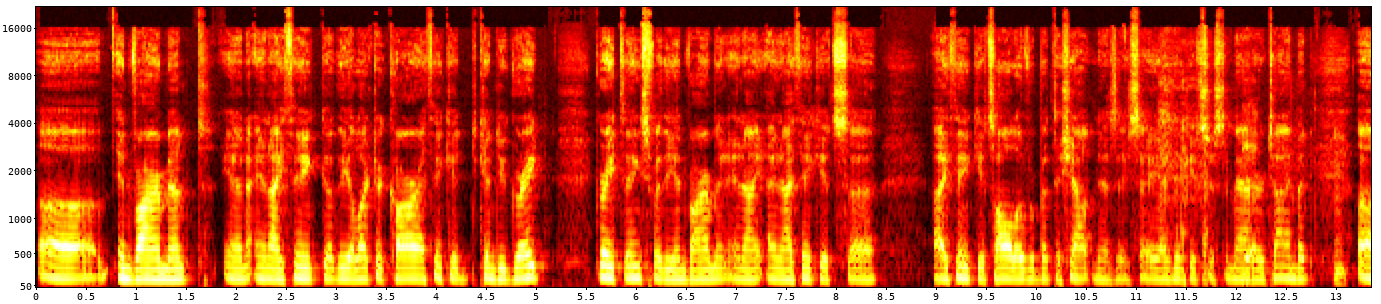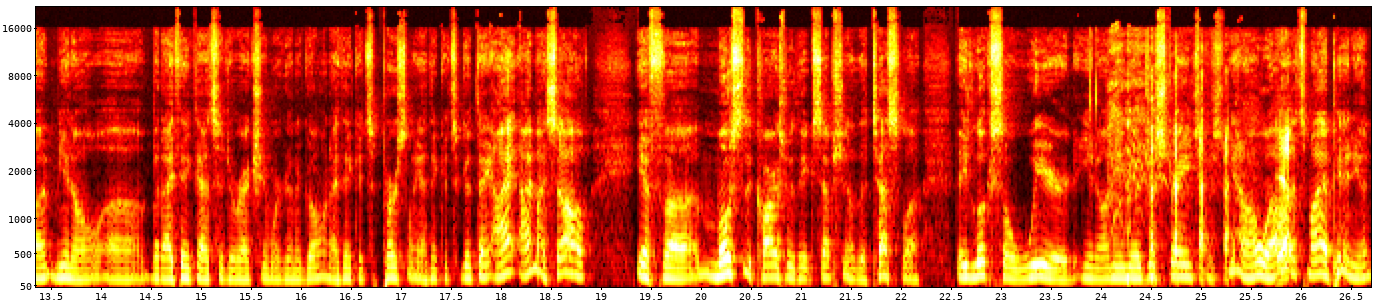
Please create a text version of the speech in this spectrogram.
uh, environment, and and I think uh, the electric car, I think it can do great great things for the environment, and I and I think it's. Uh, I think it's all over but the shouting, as they say. I think it's just a matter yeah. of time. But uh, you know, uh, but I think that's the direction we're going to go, and I think it's personally, I think it's a good thing. I, I myself, if uh, most of the cars, with the exception of the Tesla, they look so weird. You know, I mean, they're just strange. you know, well, yep. that's my opinion.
